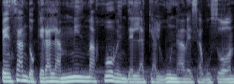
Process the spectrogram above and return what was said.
pensando que era la misma joven de la que alguna vez abusó.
